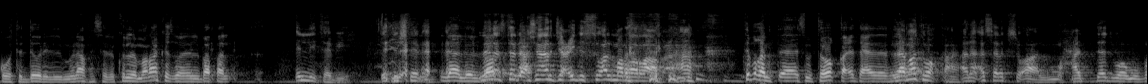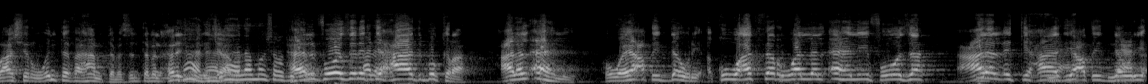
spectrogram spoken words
قوة الدوري للمنافسة لكل المراكز ولا للبطل؟ اللي تبيه؟ لا، لا للبط- لا استنى عشان أرجع أعيد السؤال مرة رابعة ها؟ تبغى اسم التوقع أنت على لا ما أتوقع. أنا أسألك سؤال محدد ومباشر وأنت فهمته بس أنت منحرج لا، من لا، الإجابة. لا، لا، مو شرط. هل. فوز الاتحاد بكرة على الأهلي هو يعطي الدوري قوة أكثر ولا الأهلي فوزه على الاتحاد نعم. يعطي الدوري نعم.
